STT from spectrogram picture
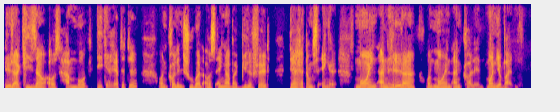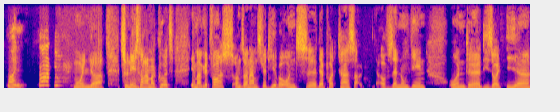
Hilda Kiesau aus Hamburg, die Gerettete, und Colin Schubert aus Enger bei Bielefeld, der Rettungsengel. Moin an Hilda und moin an Colin. Moin, ihr beiden. Moin. Moin. Moin, ja. Zunächst noch einmal kurz, immer Mittwochs und Sonnabends wird hier bei uns äh, der Podcast auf Sendung gehen und äh, die sollt ihr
